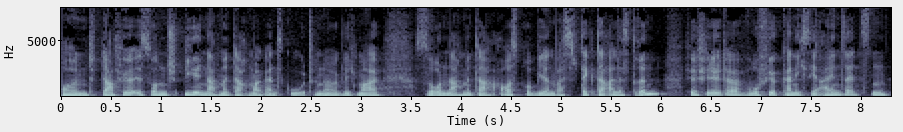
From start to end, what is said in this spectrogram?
Und dafür ist so ein Spielnachmittag mal ganz gut. Ne? Wirklich mal so einen Nachmittag ausprobieren, was steckt da alles drin für Filter, wofür kann ich sie einsetzen,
